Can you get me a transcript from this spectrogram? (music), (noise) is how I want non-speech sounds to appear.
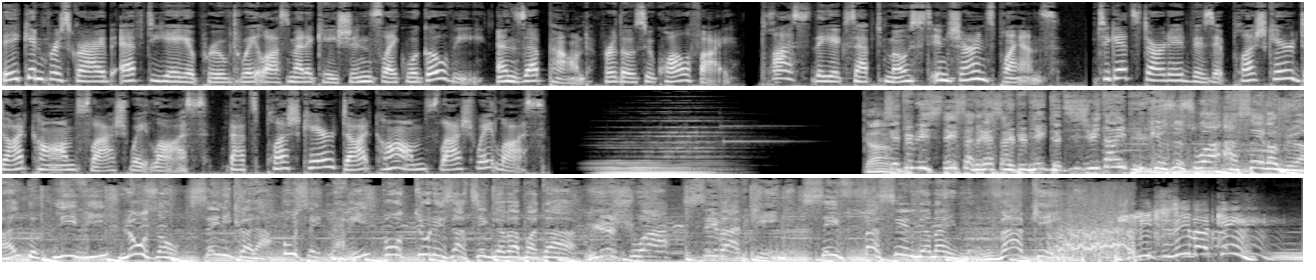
They can prescribe FDA-approved weight loss medications like Wagovi and Zepbound for those who qualify. Plus, they accept most insurance plans. To get started, visit plushcare.com slash weight loss. That's plushcare.com slash weight loss. Cette publicité s'adresse à un public de 18 ans et plus. Que ce soit à Saint-Romuald, Lévis, Lauson, Saint-Nicolas ou Sainte-Marie, pour tous les articles de Vapoteur, le choix, c'est VapKing. C'est facile de même. VapKing. Je l'utilise, Vapking!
